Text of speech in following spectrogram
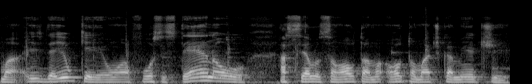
Uma, isso daí é o que? Uma força externa ou as células são autom automaticamente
